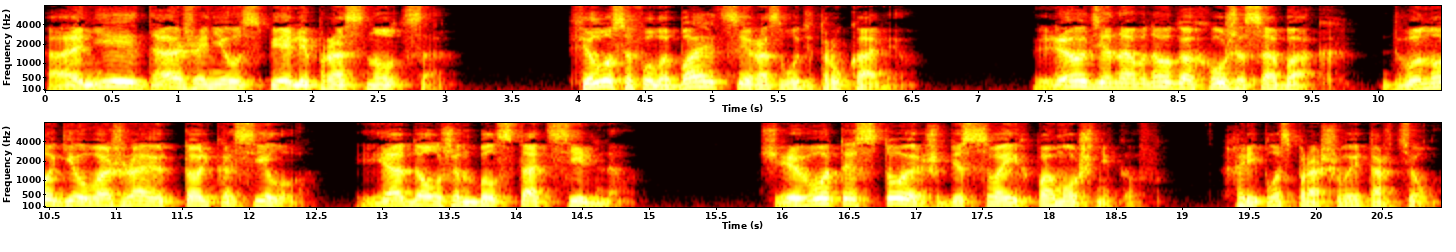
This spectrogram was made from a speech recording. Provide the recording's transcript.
Они даже не успели проснуться. Философ улыбается и разводит руками. Люди намного хуже собак. Двуногие уважают только силу. Я должен был стать сильным. Чего ты стоишь без своих помощников? Хрипло спрашивает Артем.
